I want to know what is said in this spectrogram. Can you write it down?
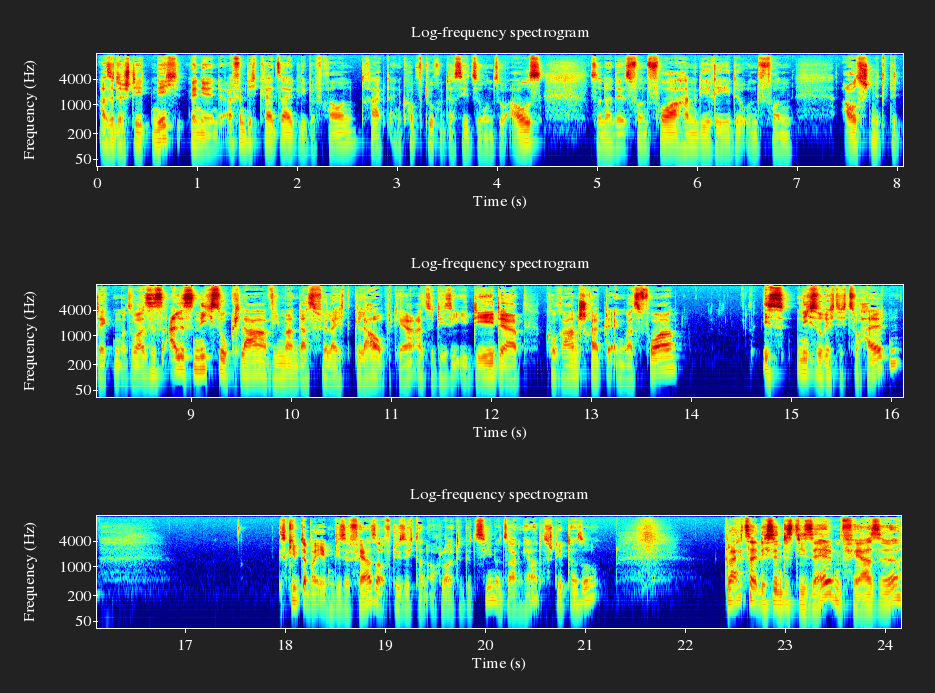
Also da steht nicht, wenn ihr in der Öffentlichkeit seid, liebe Frauen, tragt ein Kopftuch und das sieht so und so aus, sondern da ist von Vorhang die Rede und von Ausschnitt bedecken und so. Also es ist alles nicht so klar, wie man das vielleicht glaubt. Ja? Also diese Idee, der Koran schreibt da irgendwas vor, ist nicht so richtig zu halten. Es gibt aber eben diese Verse, auf die sich dann auch Leute beziehen und sagen, ja, das steht da so. Gleichzeitig sind es dieselben Verse,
